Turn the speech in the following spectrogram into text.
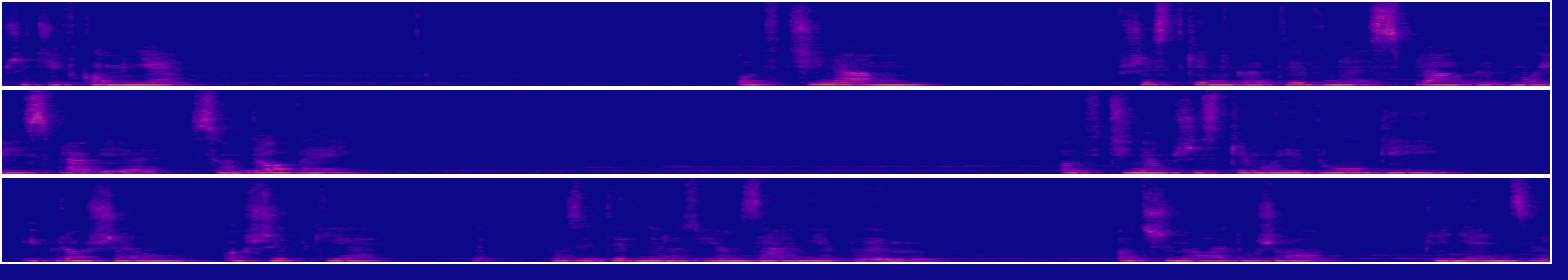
przeciwko mnie. Odcinam wszystkie negatywne sprawy w mojej sprawie sądowej. Odcinam wszystkie moje długi i proszę o szybkie, pozytywne rozwiązanie, bym otrzymała dużo pieniędzy.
